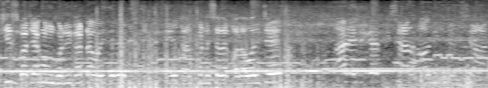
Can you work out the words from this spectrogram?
পঁচিশ বাজে এখন ঘড়ির কাটা ওই জায়গায় গার্লফ্রেন্ডের সাথে কথা বলছে। আর এদিকে বিশাল বিশাল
